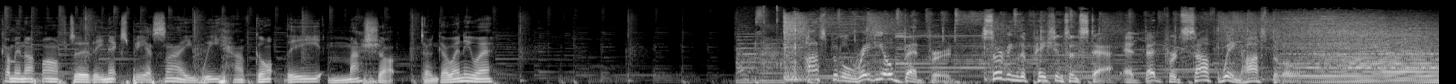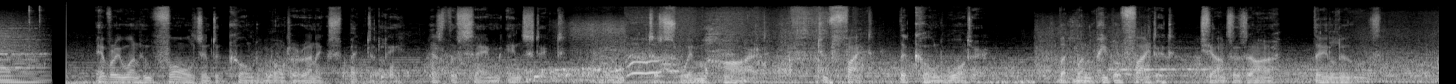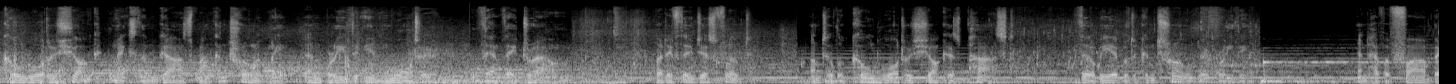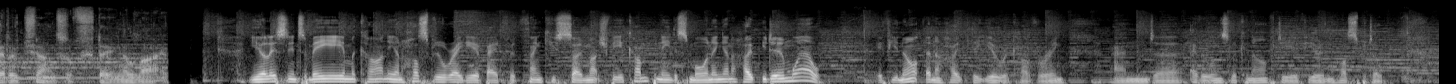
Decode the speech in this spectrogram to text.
Coming up after the next PSA, we have got the mashup. Don't go anywhere. Hospital Radio Bedford, serving the patients and staff at Bedford South Wing Hospital. Everyone who falls into cold water unexpectedly has the same instinct to swim hard, to fight the cold water. But when people fight it, chances are they lose. Cold water shock makes them gasp uncontrollably and breathe in water. Then they drown. But if they just float until the cold water shock has passed, they'll be able to control their breathing and have a far better chance of staying alive. You're listening to me, Ian McCartney, on Hospital Radio Bedford. Thank you so much for your company this morning, and I hope you're doing well. If you're not, then I hope that you're recovering and uh, everyone's looking after you if you're in the hospital.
